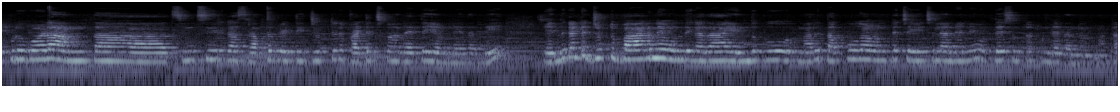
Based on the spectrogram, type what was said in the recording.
ఎప్పుడు కూడా అంత సిన్సియర్గా శ్రద్ధ పెట్టి జుట్టుని పట్టించుకున్నది అయితే ఏం లేదండి. ఎందుకంటే జుట్టు బాగానే ఉంది కదా ఎందుకు? మరి తక్కువగా ఉంటే చేయించలే అనే ఉద్దేశంతో ఉండేదాన్ని అనమాట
